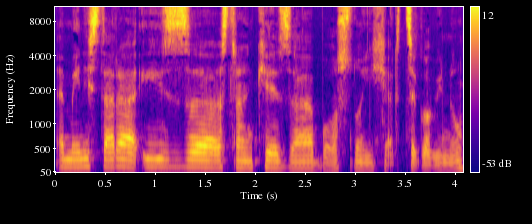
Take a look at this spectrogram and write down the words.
ministara iz e, stranke za Bosnu i Hercegovinu.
